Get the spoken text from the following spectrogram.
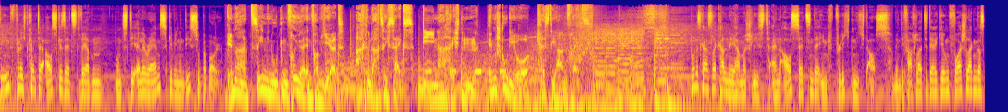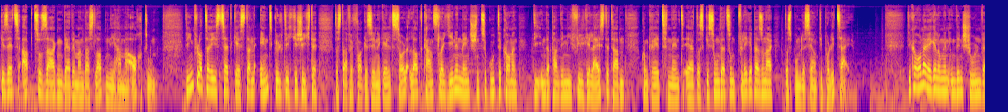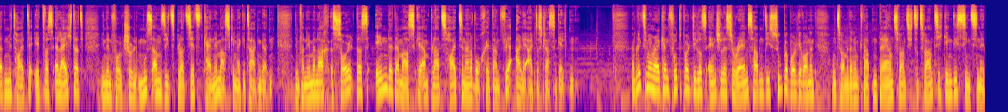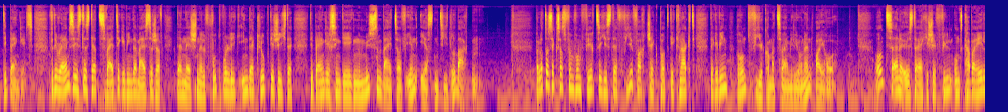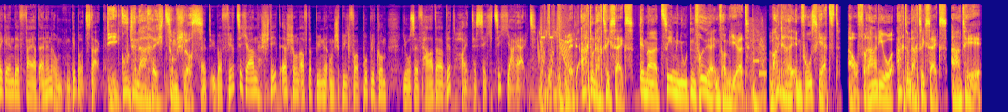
Impfpflicht könnte ausgesetzt werden und die LA Rams gewinnen die Super Bowl. Immer 10 Minuten früher informiert. 88,6. Die Nachrichten. Im Studio Christian Fritz. Bundeskanzler Karl Nehammer schließt ein Aussetzen der Impfpflicht nicht aus. Wenn die Fachleute der Regierung vorschlagen, das Gesetz abzusagen, werde man das laut Nehammer auch tun. Die Impflotterie ist seit gestern endgültig Geschichte. Das dafür vorgesehene Geld soll laut Kanzler jenen Menschen zugutekommen, die in der Pandemie viel geleistet haben. Konkret nennt er das Gesundheits- und Pflegepersonal, das Bundesheer und die Polizei. Die Corona-Regelungen in den Schulen werden mit heute etwas erleichtert. In den Volksschulen muss am Sitzplatz jetzt keine Maske mehr getragen werden. Dem Vernehmen nach soll das Ende der Maske am Platz heute in einer Woche dann für alle Altersklassen gelten. Ein Blick zum American Football. Die Los Angeles Rams haben die Super Bowl gewonnen und zwar mit einem knappen 23 zu 20 gegen die Cincinnati Bengals. Für die Rams ist es der zweite Gewinn der Meisterschaft der National Football League in der Clubgeschichte. Die Bengals hingegen müssen weiter auf ihren ersten Titel warten. Bei Lotto 6 aus 45 ist der Vierfach-Jackpot geknackt. Der Gewinn rund 4,2 Millionen Euro. Und eine österreichische Film- und Kabarettlegende feiert einen runden Geburtstag. Die gute Nachricht zum Schluss. Seit über 40 Jahren steht er schon auf der Bühne und spielt vor Publikum. Josef Hader wird heute 60 Jahre alt. Mit 886 immer 10 Minuten früher informiert. Weitere Infos jetzt auf Radio 886 AT.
